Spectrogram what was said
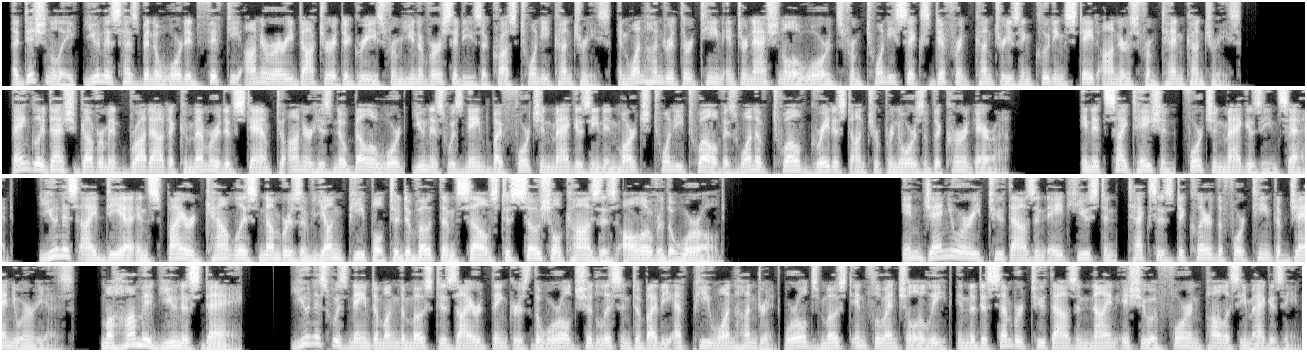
Additionally, Yunus has been awarded 50 honorary doctorate degrees from universities across 20 countries, and 113 international awards from 26 different countries including state honors from 10 countries. Bangladesh government brought out a commemorative stamp to honor his Nobel Award. Yunus was named by Fortune magazine in March 2012 as one of 12 greatest entrepreneurs of the current era. In its citation, Fortune magazine said, Yunus' idea inspired countless numbers of young people to devote themselves to social causes all over the world. In January 2008 Houston, Texas declared the 14th of January as Muhammad Yunus Day. Yunus was named among the most desired thinkers the world should listen to by the FP 100 world's most influential elite in the December 2009 issue of Foreign Policy magazine.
